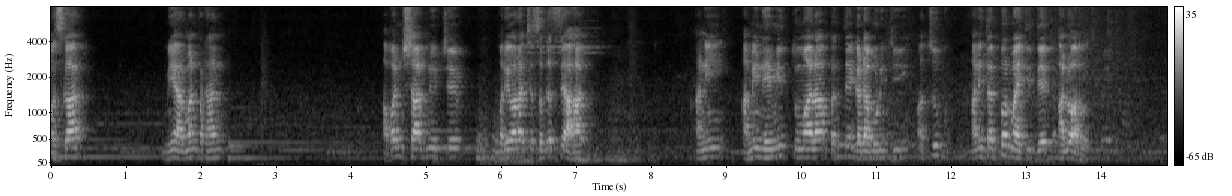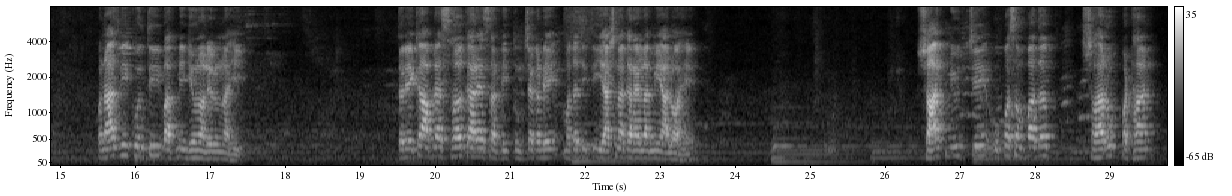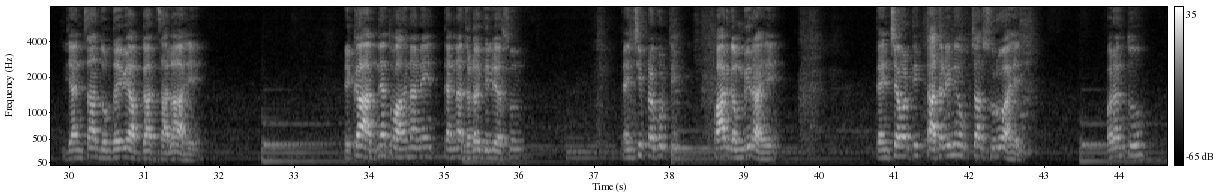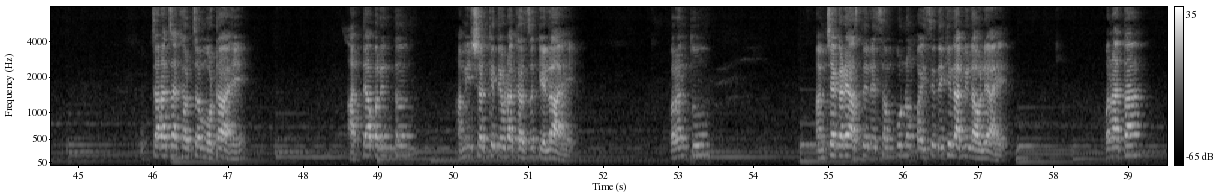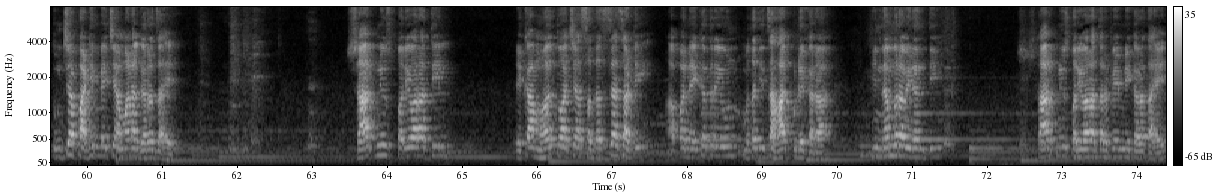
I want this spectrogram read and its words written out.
नमस्कार मी अरमान पठाण. आपण शार्प न्यूजचे परिवाराचे सदस्य आहात आणि आम्ही नेहमीच तुम्हाला प्रत्येक घडामोडींची अचूक आणि तत्पर माहिती देत आलो आहोत. पण आज मी कोणतीही बातमी घेऊन आलेलो नाही. तर एका आपल्या सहकार्यासाठी तुमच्याकडे मदतीची याचना करायला मी आलो आहे. शार्प न्यूजचे उपसंपादक शाहरुख पठाण यांचा दुर्दैवी अपघात झाला आहे. एका अज्ञात वाहनाने त्यांना धडक दिली असून त्यांची प्रकृती फार गंभीर आहे. त्यांच्यावरती तातडीने उपचार सुरू आहेत. परंतु उपचाराचा खर्च मोठा आहे. आत्तापर्यंत आम्ही शक्य तेवढा खर्च केला आहे. परंतु आमच्याकडे असलेले संपूर्ण पैसे देखील आम्ही लावले आहेत. पण आता तुमच्या पाठिंब्याची आम्हाला गरज आहे. शार्प न्यूज परिवारातील एका महत्त्वाच्या सदस्यासाठी आपण एकत्र येऊन मदतीचा हात पुढे करा ही नम्र विनंती शार्प न्यूज परिवारातर्फे मी करत आहे.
